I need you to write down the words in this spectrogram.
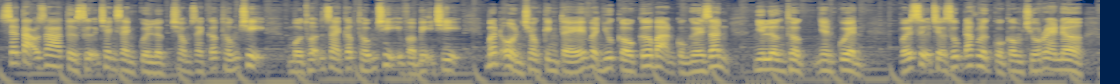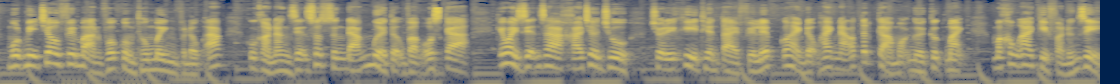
sẽ tạo ra từ sự tranh giành quyền lực trong giai cấp thống trị, mâu thuẫn giai cấp thống trị và bị trị, bất ổn trong kinh tế và nhu cầu cơ bản của người dân như lương thực, nhân quyền, với sự trợ giúp đắc lực của công chúa Renner, một Mỹ Châu phiên bản vô cùng thông minh và độc ác, có khả năng diễn xuất xứng đáng 10 tượng vàng Oscar, kế hoạch diễn ra khá trơn tru cho đến khi thiên tài Philip có hành động hack não tất cả mọi người cực mạnh mà không ai kịp phản ứng gì.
